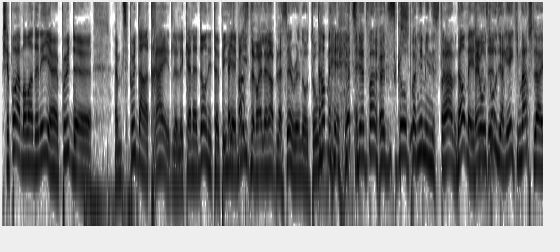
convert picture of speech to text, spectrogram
Je sais pas, à un moment donné, il y a un peu de un petit peu d'entraide. Le Canada, on est un pays Hey, je pense ami. que tu devrais le remplacer, Renault. Non, mais- Là, tu viens de faire un discours au premier ministrable. Non, mais je dire- il n'y a rien qui marche, là.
